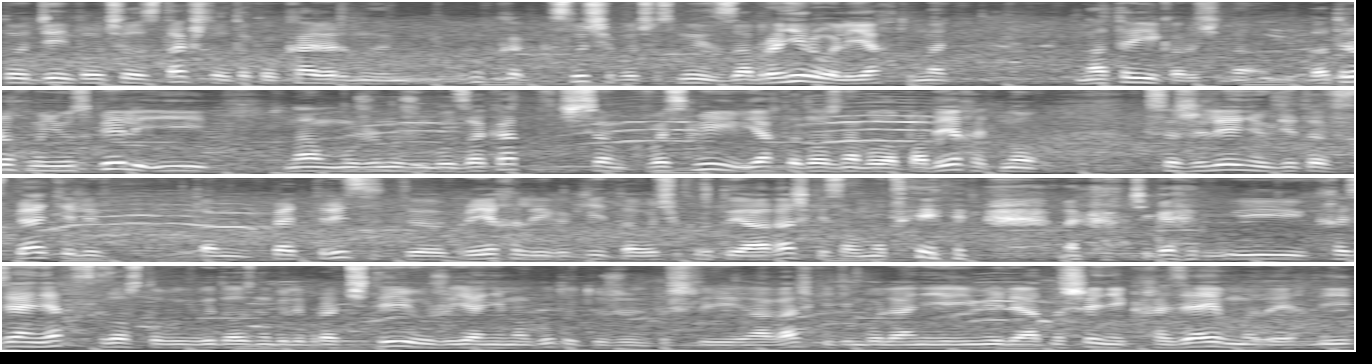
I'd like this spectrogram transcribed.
Тот день получилось так, что такой каверный, ну, как случай получился, мы забронировали яхту на на три, короче, до, до трех мы не успели, и нам уже нужен был закат, часам к восьми яхта должна была подъехать, но, к сожалению, где-то в пять или там 5.30 э, приехали какие-то очень крутые агашки с Алматы на Копчега. И хозяин яхты сказал, что вы, вы должны были брать 4, уже я не могу, тут уже пришли агашки, тем более они имели отношение к хозяевам этой яхты. И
